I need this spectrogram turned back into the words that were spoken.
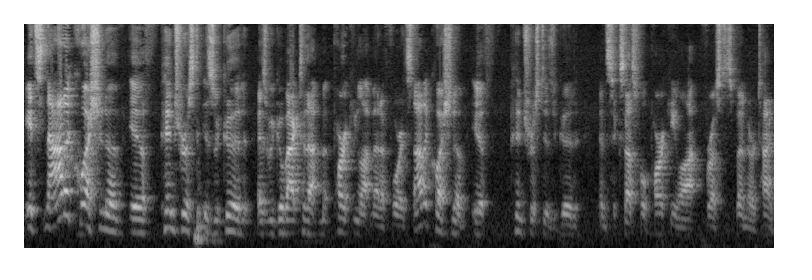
it's not a question of if Pinterest is a good, as we go back to that parking lot metaphor, it's not a question of if Pinterest is a good and successful parking lot for us to spend our time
